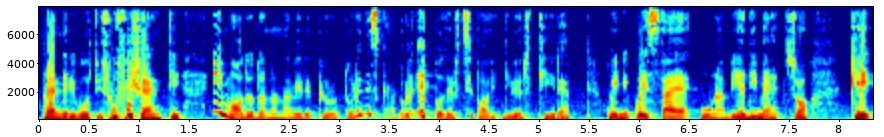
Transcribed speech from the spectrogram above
prendere i voti sufficienti in modo da non avere più rotture di scatole e potersi poi divertire. Quindi questa è una via di mezzo che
